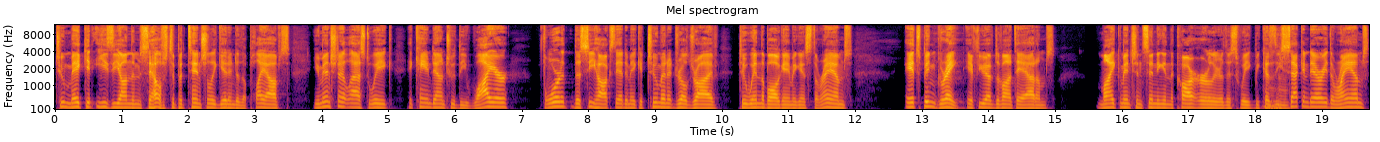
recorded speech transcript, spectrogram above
to make it easy on themselves to potentially get into the playoffs. You mentioned it last week. It came down to the wire for the Seahawks. They had to make a two-minute drill drive to win the ball game against the Rams. It's been great if you have Davante Adams. Mike mentioned sending in the car earlier this week because the secondary, the Rams,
